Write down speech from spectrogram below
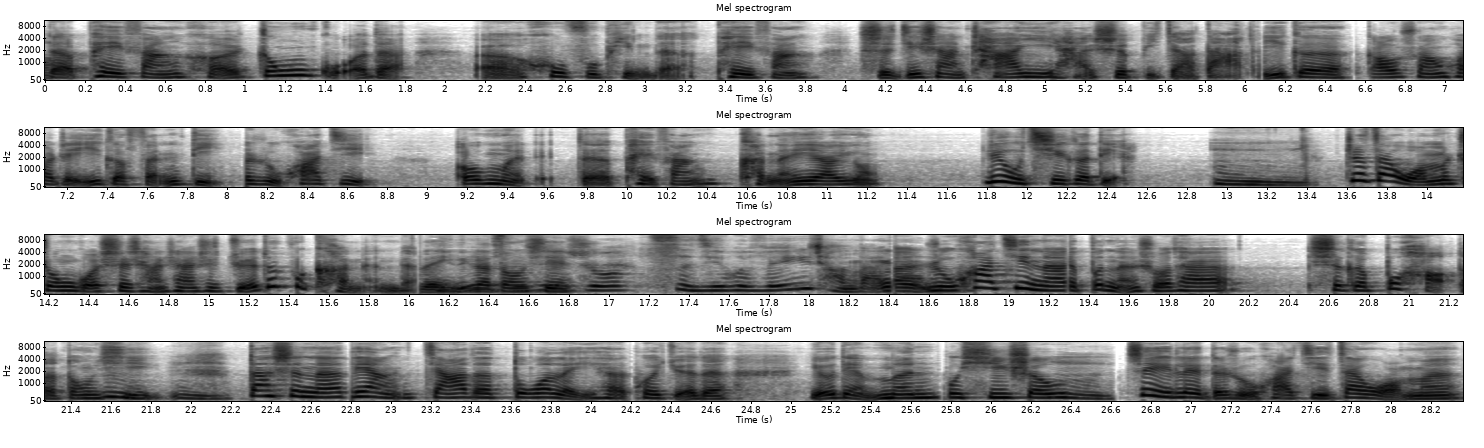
的配方和中国的呃护肤品的配方，实际上差异还是比较大的。一个膏霜或者一个粉底、乳化剂，欧美的配方可能要用六七个点。嗯，这在我们中国市场上是绝对不可能的的一个东西。说刺激会非常大。呃，乳化剂呢，也不能说它是个不好的东西。嗯。但是呢，量加的多了以后，会觉得有点闷，不吸收。嗯。这一类的乳化剂在我们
